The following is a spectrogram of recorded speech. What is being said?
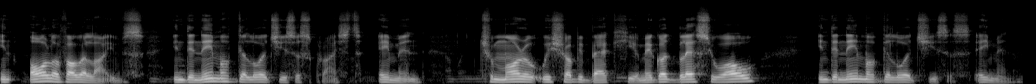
in all of our lives. In the name of the Lord Jesus Christ. Amen. Tomorrow we shall be back here. May God bless you all. In the name of the Lord Jesus. Amen.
